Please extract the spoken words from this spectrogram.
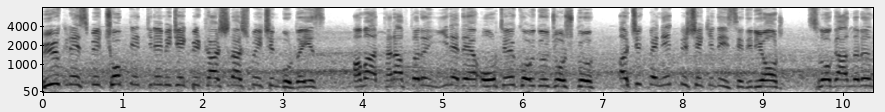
Büyük resmi çok da etkilemeyecek bir karşılaşma için buradayız. Ama taraftarın yine de ortaya koyduğu coşku açık ve net bir şekilde hissediliyor. Sloganların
